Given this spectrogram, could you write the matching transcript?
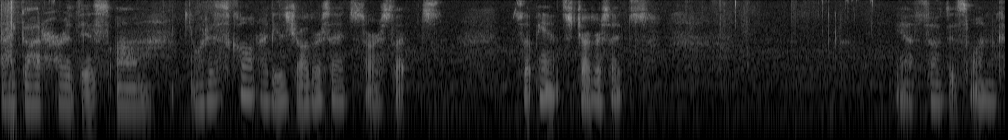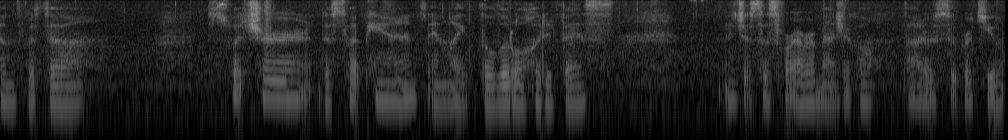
I got her this, um, what is this called? Are these jogger sets or sweats? Sweatpants, jogger sets. Yeah, so this one comes with the sweatshirt, the sweatpants, and like the little hooded vest. It just says Forever Magical. Thought it was super cute.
